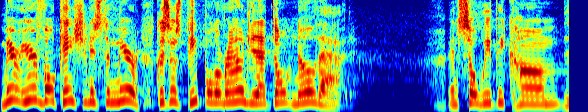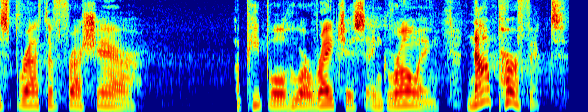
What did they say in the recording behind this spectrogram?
Mirror, your vocation is to mirror because there's people around you that don't know that. And so we become this breath of fresh air, a people who are righteous and growing, not perfect,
